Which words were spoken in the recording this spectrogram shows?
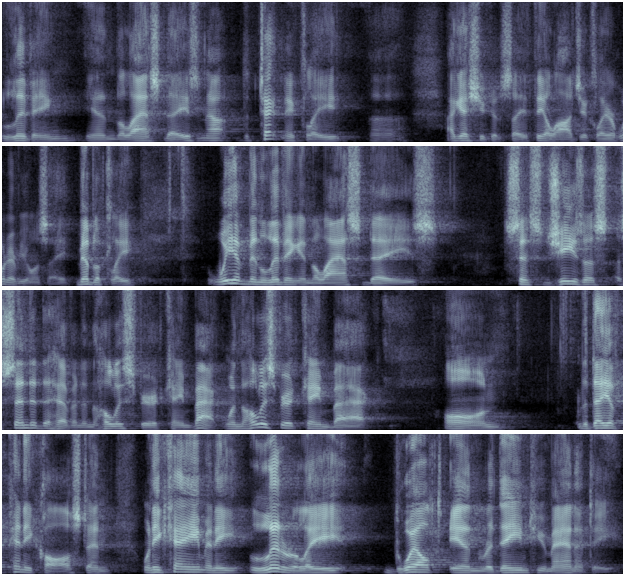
living in the last days. Now, technically, uh, I guess you could say theologically or whatever you want to say, biblically, we have been living in the last days since Jesus ascended to heaven and the Holy Spirit came back. When the Holy Spirit came back on the day of Pentecost, and when he came and he literally dwelt in redeemed humanity,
